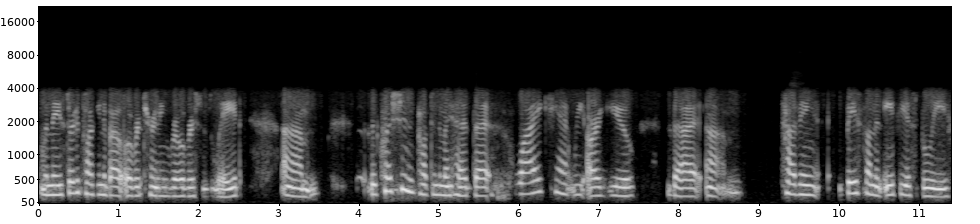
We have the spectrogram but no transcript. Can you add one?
when they started talking about overturning Roe versus Wade. Um, the question popped into my head that why can't we argue that um, having, based on an atheist belief,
